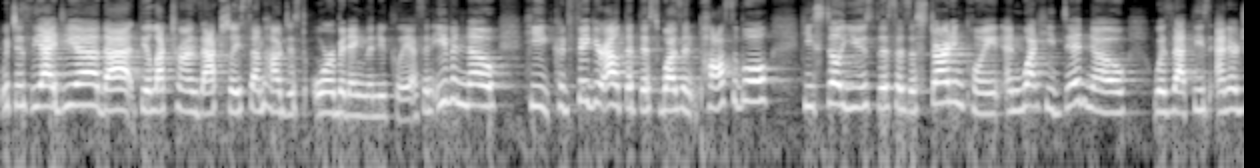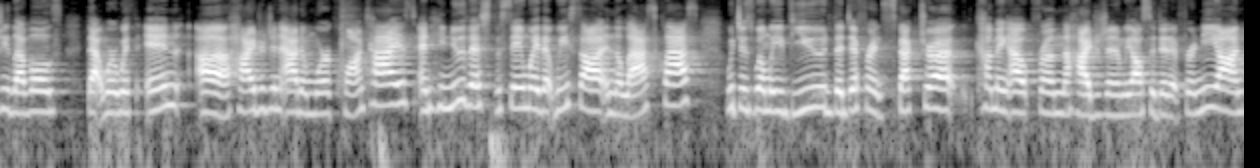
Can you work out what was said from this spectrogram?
which is the idea that the electron's actually somehow just orbiting the nucleus. And even though he could figure out that this wasn't possible, he still used this as a starting point. And what he did know was that these energy levels that were within a hydrogen atom were quantized. And he knew this the same way that we saw in the last class, which is when we viewed the different spectra coming out from the hydrogen. And we also did it for neon.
